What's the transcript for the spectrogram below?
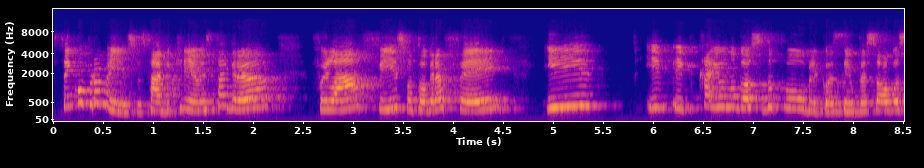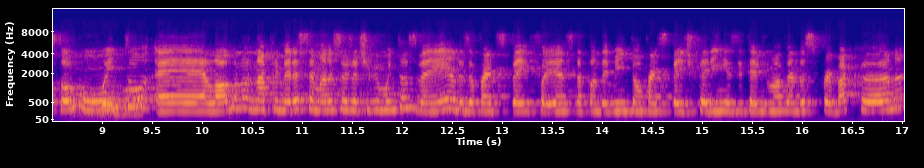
sem compromisso, sabe? Criei um Instagram, fui lá, fiz, fotografei e, e, e caiu no gosto do público, assim, o pessoal gostou muito. Uhum. É, logo no, na primeira semana assim, eu já tive muitas vendas, eu participei, foi antes da pandemia, então eu participei de feirinhas e teve uma venda super bacana.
